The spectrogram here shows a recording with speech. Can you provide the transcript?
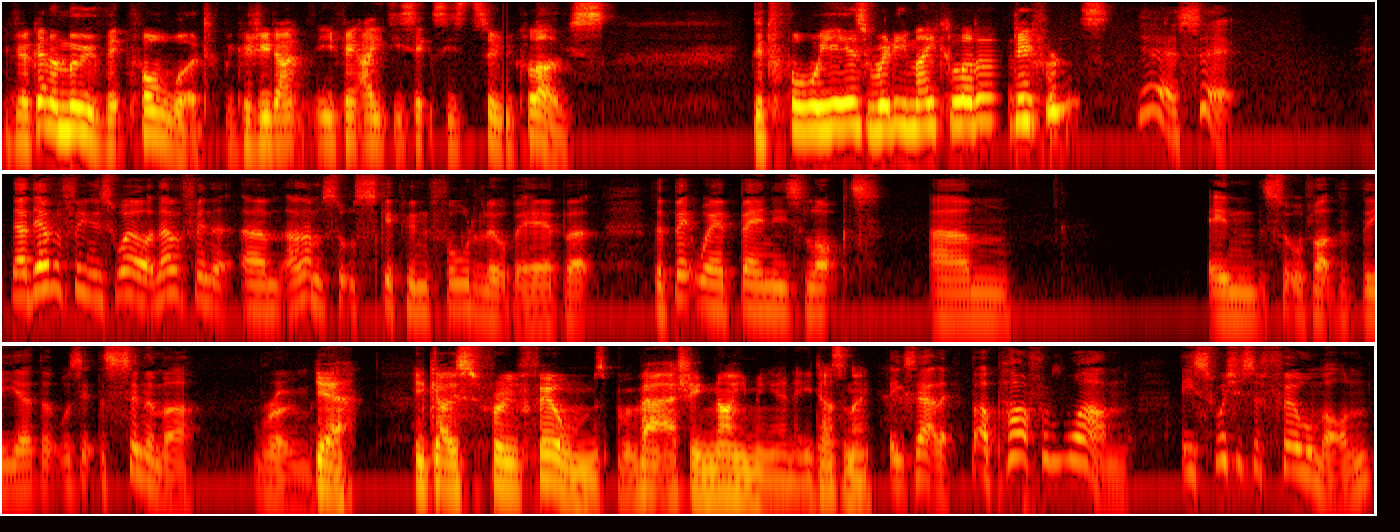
if you're going to move it forward because you don't, you think eighty six is too close. Did four years really make a lot of difference? Yeah, that's it. Now the other thing as well, another thing that um, and I'm sort of skipping forward a little bit here, but the bit where Ben is locked um, in sort of like the, the, uh, the was it the cinema room? Yeah, he goes through films without actually naming any, doesn't he? Exactly. But apart from one, he switches a film on,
